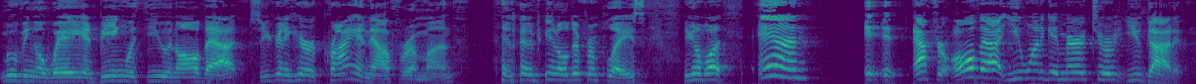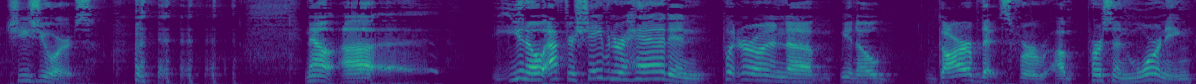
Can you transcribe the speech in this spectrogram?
moving away and being with you and all that. So you're going to hear her crying now for a month and then be in a whole different place. You're going to and it, it, after all that, you want to get married to her, you got it. She's yours. now, uh, you know, after shaving her head and putting her on, uh, you know, garb that's for a person mourning,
